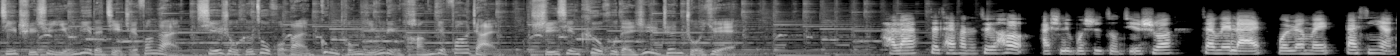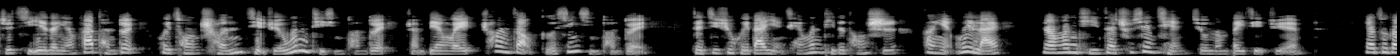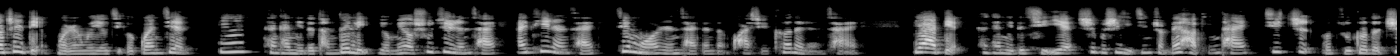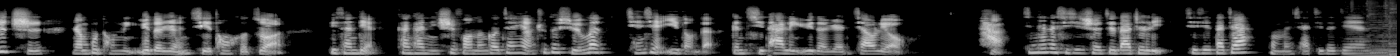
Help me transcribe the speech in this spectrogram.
及持续盈利的解决方案，携手合作伙伴共同引领行业发展，实现客户的日臻卓越。好啦，在采访的最后，阿什利博士总结说，在未来，我认为大型养殖企业的研发团队会从纯解决问题型团队转变为创造革新型团队，在继续回答眼前问题的同时，放眼未来，让问题在出现前就能被解决。要做到这点，我认为有几个关键。第一，看看你的团队里有没有数据人才、IT 人才、建模人才等等跨学科的人才。第二点，看看你的企业是不是已经准备好平台、机制和足够的支持，让不同领域的人协同合作。第三点，看看你是否能够将养出的学问浅显易懂的跟其他领域的人交流。好，今天的西西说就到这里，谢谢大家，我们下期再见。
